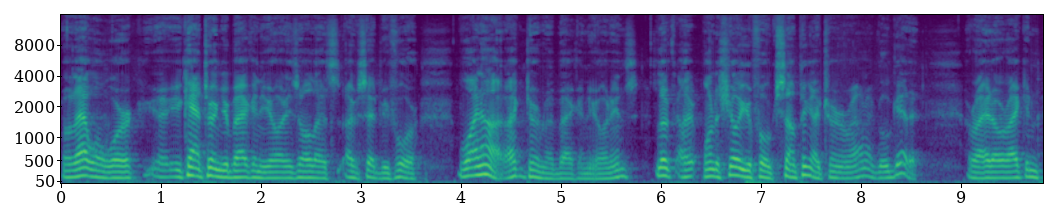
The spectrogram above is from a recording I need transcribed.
well, that won't work. You can't turn your back in the audience. All that I've said before. Why not? I can turn my back in the audience. Look, I want to show you folks something. I turn around, I go get it. Right, or I can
